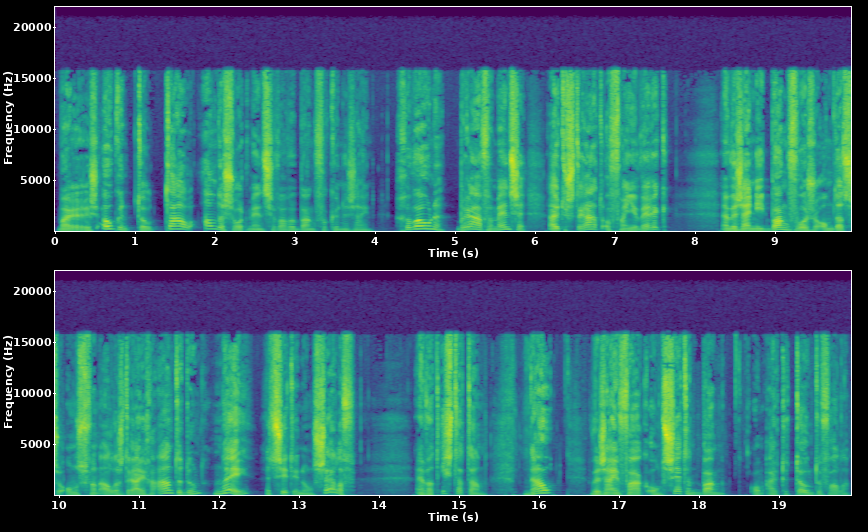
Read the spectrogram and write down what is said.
Maar er is ook een totaal ander soort mensen waar we bang voor kunnen zijn. Gewone, brave mensen uit de straat of van je werk. En we zijn niet bang voor ze omdat ze ons van alles dreigen aan te doen. Nee, het zit in onszelf. En wat is dat dan? Nou, we zijn vaak ontzettend bang om uit de toon te vallen.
